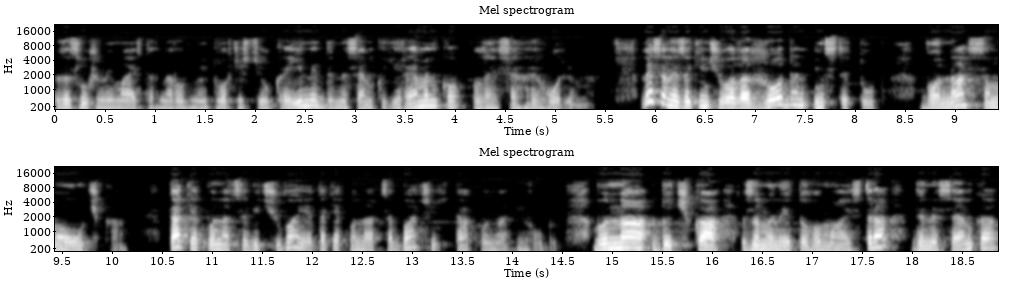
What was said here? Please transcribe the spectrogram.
заслужений майстер народної творчості України Денисенко Єременко Леся Григорівна. Леся не закінчувала жоден інститут, вона самоучка. Так як вона це відчуває, так як вона це бачить, так вона і робить. Вона дочка знаменитого майстра Денисенка е,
